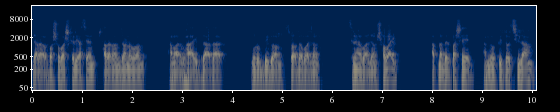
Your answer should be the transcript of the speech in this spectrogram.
যারা বসবাসকারী আছেন, সাধারণ জনগণ, আমার ভাই ব্রাদার মুরব্বীগণ, শ্রদ্ধাভাজন, স্নেহভাজন সবাই, আপনাদের পাশে আমি অতীত ছিলাম,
